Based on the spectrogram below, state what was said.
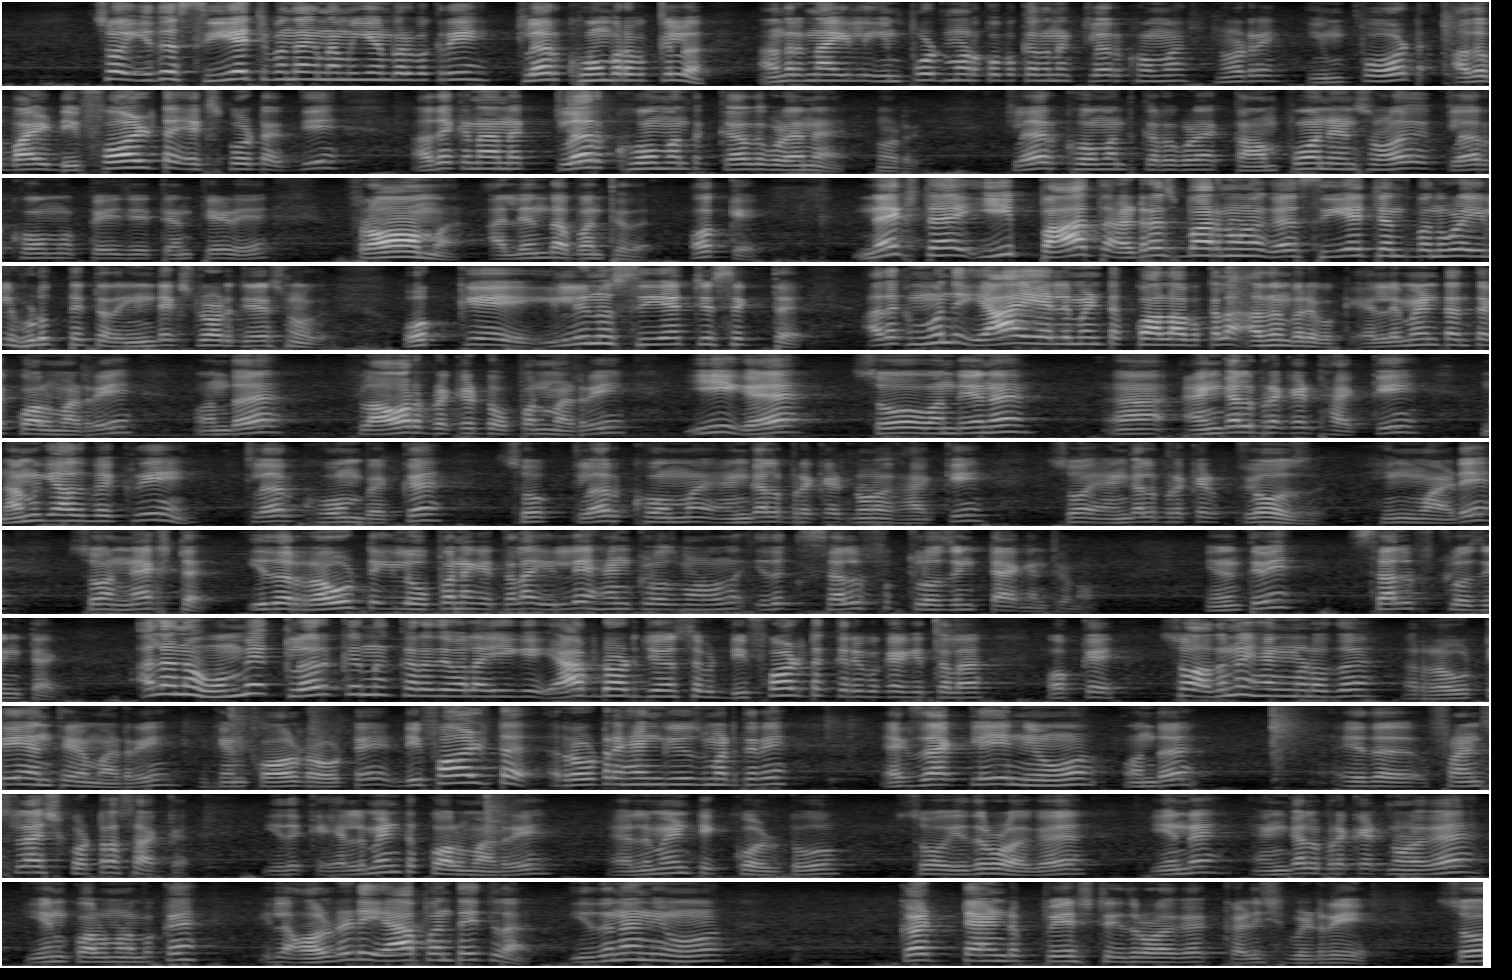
ಸೊ ಇದು ಸಿ ಎಚ್ ಬಂದಾಗ ನಮಗೆ ಏನು ಬರ್ಬೇಕು ರೀ ಕ್ಲರ್ಕ್ ಹೋಮ್ ಬರ್ಬೇಕಿಲ್ಲ. ಅಂದ್ರೆ ನಾ ಇಲ್ಲಿ ಇಂಪೋರ್ಟ್ ಮಾಡ್ಕೋಬೇಕು ಅದನ್ನು ಕ್ಲರ್ಕ್ ಹೋಮ ನೋಡ್ರಿ ಇಂಪೋರ್ಟ್ ಅದು ಬೈ ಡಿಫಾಲ್ಟ್ ಎಕ್ಸ್ಪೋರ್ಟ್ ಐತಿ. ಅದಕ್ಕೆ ನಾನು ಕ್ಲರ್ಕ್ ಹೋಮ್ ಅಂತ ಕರೆದು ಕೂಡನೆ ನೋಡಿರಿ ಕ್ಲರ್ಕ್ ಹೋಮ್ ಅಂತ ಕರೆದು ಕೂಡ ಕಾಂಪೋನೆಂಟ್ಸ್ ಒಳಗೆ ಕ್ಲರ್ಕ್ ಹೋಮ್ ಪೇಜ್ ಐತೆ ಅಂತೇಳಿ ಫ್ರಾಮ್ ಅಲ್ಲಿಂದ ಬಂತಿದೆ. ಓಕೆ ನೆಕ್ಸ್ಟ್ ಈ ಪಾತ್ ಅಡ್ರೆಸ್ ಬಾರ್ನೊಳಗೆ ಸಿ ಎಚ್ ಅಂತ ಬಂದು ಇಲ್ಲಿ ಹುಡುಕ್ತೈತೆ ಅದು ಇಂಡೆಕ್ಸ್ ಡಾಟ್ ಜೆ ಎಸ್ನೊಳಗೆ ಓಕೆ ಇಲ್ಲಿನೂ ಸಿ ಎಚ್ ಸಿಕ್ತೆ. ಅದಕ್ಕೆ ಮುಂದೆ ಯಾವ ಎಲಿಮೆಂಟ್ ಕಾಲ್ ಆಗ್ಬೇಕಲ್ಲ ಅದನ್ನು ಬರೀಬೇಕು. ಎಲಿಮೆಂಟ್ ಅಂತ ಕಾಲ್ ಮಾಡಿರಿ, ಒಂದು ಫ್ಲವರ್ ಬ್ರ್ಯಾಕೆಟ್ ಓಪನ್ ಮಾಡಿರಿ. ಈಗ ಸೊ ಒಂದೇನು ಆ್ಯಂಗಲ್ ಬ್ರ್ಯಾಕೆಟ್ ಹಾಕಿ, ನಮ್ಗೆ ಯಾವ್ದು ಬೇಕು ರೀ ಕ್ಲರ್ಕ್ ಹೋಮ್ ಬೇಕು? ಸೊ ಕ್ಲರ್ಕ್ ಹೋಮ್ ಆ್ಯಂಗಲ್ ಬ್ರ್ಯಾಕೆಟ್ನೊಳಗೆ ಹಾಕಿ. ಸೊ ಎಂಗಲ್ ಬ್ರಕೆಟ್ ಕ್ಲೋಸ್ ಹಿಂಗೆ ಮಾಡಿ. ಸೊ ನೆಕ್ಸ್ಟ್ ಇದು ರೌಟ್ ಇಲ್ಲಿ ಓಪನ್ ಆಗೈತಲ್ಲ, ಇಲ್ಲೇ ಹೆಂಗೆ ಕ್ಲೋಸ್ ಮಾಡೋದು? ಇದಕ್ಕೆ ಸೆಲ್ಫ್ ಕ್ಲೋಸಿಂಗ್ ಟ್ಯಾಗ್ ಅಂತೀವಿ ನಾವು. ಏನಂತೀವಿ? ಸೆಲ್ಫ್ ಕ್ಲೋಸಿಂಗ್ ಟ್ಯಾಗ್ ಅಲ್ಲ, ನಾವು ಒಮ್ಮೆ ಕ್ಲರ್ಕನ್ನು ಕರೆದಿವಲ್ಲ, ಈಗ app dot J S default ಕರಿಬೇಕಾಗಿತ್ತಲ್ಲ. Okay so ಅದನ್ನು ಹೆಂಗೆ ಮಾಡೋದು? ರೌಟೇ ಅಂತೇಳಿ ಮಾಡಿರಿ. You can call route default router ಹೆಂಗೆ ಯೂಸ್ ಮಾಡ್ತೀರಿ? ಎಕ್ಸಾಕ್ಟ್ಲಿ ನೀವು ಒಂದು ಇದು ಫ್ರಂಟ್ ಸ್ಲ್ಯಾಶ್ ಕೊಟ್ಟರೆ ಸಾಕು. ಇದಕ್ಕೆ ಎಲಿಮೆಂಟ್ ಕಾಲ್ ಮಾಡಿರಿ. ಎಲಿಮೆಂಟ್ ಈಕ್ವಲ್ ಟು ಸೊ ಇದ್ರೊಳಗೆ ಏನೇ ಎಂಗಲ್ ಬ್ರಕೆಟ್ನೊಳಗೆ ಏನು ಕಾಲ್ ಮಾಡ್ಬೇಕು? ಇಲ್ಲ ಆಲ್ರೆಡಿ ಆ್ಯಪ್ ಅಂತ ಐತಲ್ಲ ಇದನ್ನು ನೀವು ಕಟ್ ಆ್ಯಂಡ್ ಪೇಸ್ಟ್ ಇದ್ರೊಳಗೆ ಕಳಿಸಿಬಿಡ್ರಿ. ಸೊ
